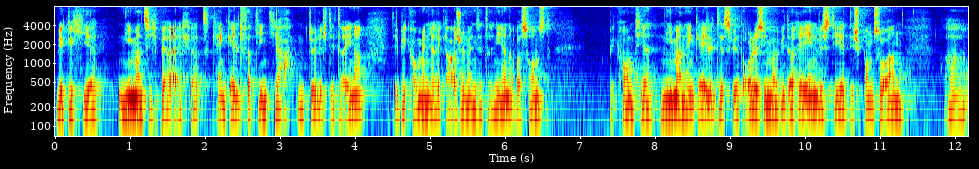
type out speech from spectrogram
wirklich hier niemand sich bereichert, kein Geld verdient. Ja, natürlich die Trainer, die bekommen ihre Gage, wenn sie trainieren, aber sonst bekommt hier niemand ein Geld. Es wird alles immer wieder reinvestiert. Die Sponsoren, äh,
